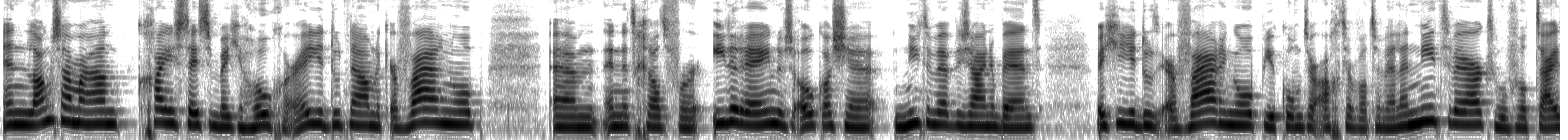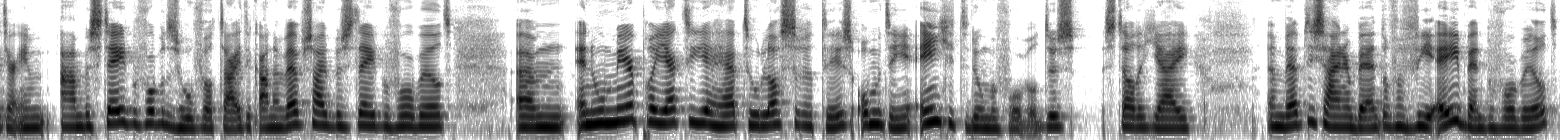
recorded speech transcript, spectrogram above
En langzamerhand ga je steeds een beetje hoger. Hè? Je doet namelijk ervaring op. Um, en het geldt voor iedereen. Dus ook als je niet een webdesigner bent, Weet je, je doet ervaring op, je komt erachter wat er wel en niet werkt, hoeveel tijd er aan besteed bijvoorbeeld, dus hoeveel tijd ik aan een website besteed bijvoorbeeld. Um, en hoe meer projecten je hebt, hoe lastiger het is om het in je eentje te doen bijvoorbeeld. Dus stel dat jij een webdesigner bent of een VA bent bijvoorbeeld,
